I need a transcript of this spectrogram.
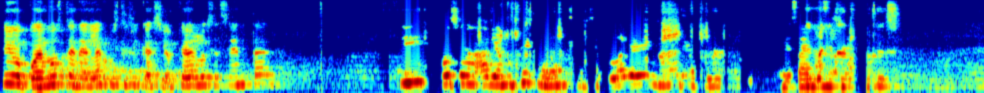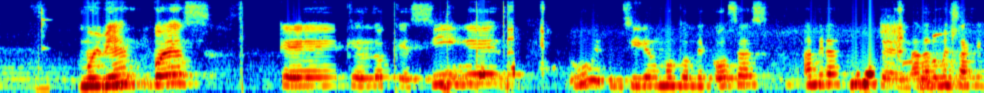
Digo, podemos tener la justificación que era los 60. Sí, o sea, había mucha ignorancia. Si todavía hay ignorancia, muy bien, pues, ¿qué, ¿qué, es lo que sigue? Uy, sigue un montón de cosas. Ah, mira, te mandan un mensaje.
